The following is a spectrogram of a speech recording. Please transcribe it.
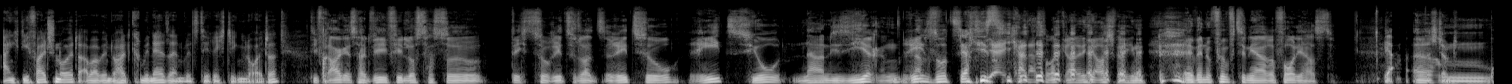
eigentlich die falschen Leute, aber wenn du halt kriminell sein willst, die richtigen Leute. Die Frage ist halt, wie viel Lust hast du, dich zu rezio, rezio, rationalisieren? Ja, Resozialisieren. ich kann das Wort gerade nicht aussprechen, äh, wenn du 15 Jahre vor dir hast. Ja, das stimmt. Ähm,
